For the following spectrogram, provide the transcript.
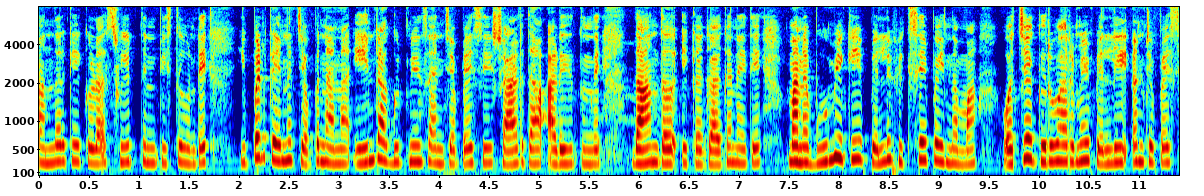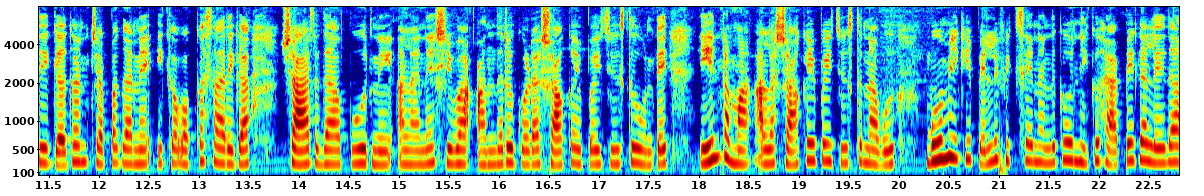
అందరికీ కూడా స్వీట్ తినిపిస్తూ ఉంటే ఇప్పటికైనా చెప్పు నాన్న ఏంటి ఆ గుడ్ న్యూస్ అని చెప్పేసి శారద అడుగుతుంది. దాంతో ఇక గగన్ అయితే మన భూమికి పెళ్ళి ఫిక్స్ అయిపోయిందమ్మా వచ్చే గురువారమే పెళ్ళి అని చెప్పేసి గగన్ చెప్పగానే ఇక ఒక్కసారిగా శారద పూర్ణి అలానే శివ అందరూ కూడా షాక్ అయిపోయి చూస్తూ ఉంటే ఏంటమ్మా అలా షాక్ అయిపోయి చూస్తున్నావు? భూమికి పెళ్ళి ఫిక్స్ అయినందుకు నీకు హ్యాపీగా లేదా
